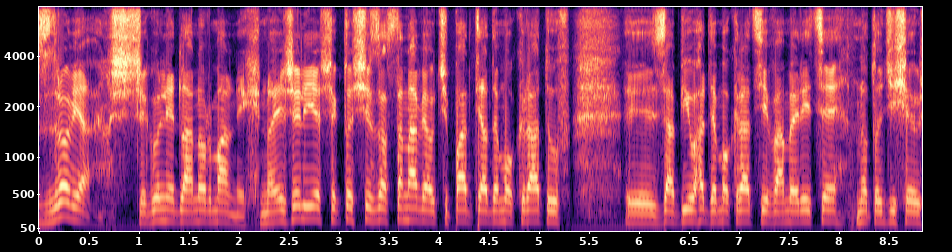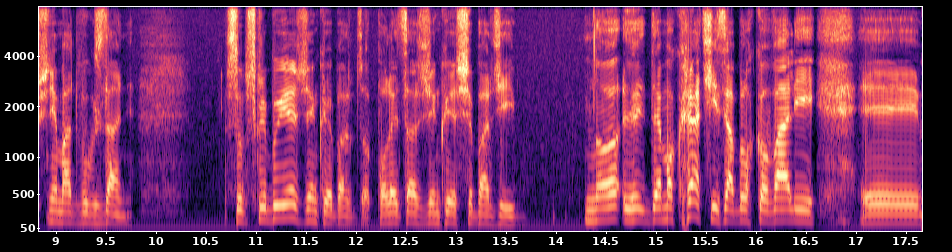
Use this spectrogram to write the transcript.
Zdrowia, szczególnie dla normalnych. No jeżeli jeszcze ktoś się zastanawiał, czy Partia Demokratów y, zabiła demokrację w Ameryce, no to dzisiaj już nie ma dwóch zdań. Subskrybujesz? Dziękuję bardzo. Polecasz? Dziękuję jeszcze bardziej. No, y, demokraci zablokowali y,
